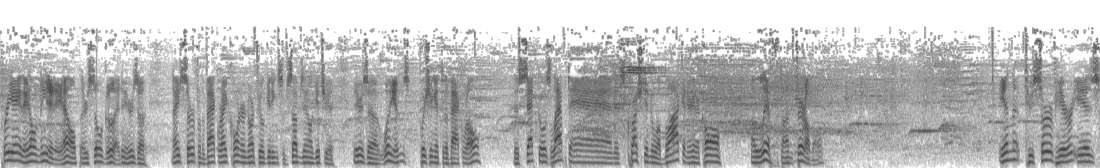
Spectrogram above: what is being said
3A. They don't need any help. They're so good. Here's a nice serve from the back right corner. Northfield getting some subs in. I'll get you. Here's uh, Williams pushing it to the back row. The set goes left and it's crushed into a block and they're going to call a lift on Faribault. In to serve here is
